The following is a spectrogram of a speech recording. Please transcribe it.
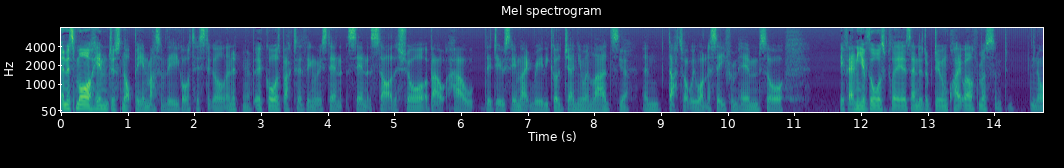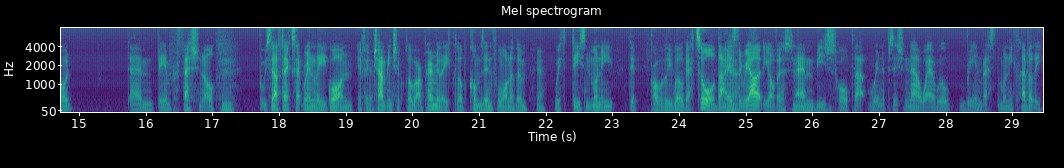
and it's more him just not being massively egotistical, and it, Yeah. it goes back to the thing we were saying, saying at the start of the show about how they do seem like really good, genuine lads, Yeah. and that's what we want to see from him. So, if any of those players ended up doing quite well from us, and you know, um, being professional, Mm. But we still have to accept we're in League One. If a Yeah. Championship club or a Premier League club comes in for one of them Yeah. with decent money, they probably will get sold. That is Yeah. the reality of it. Mm. Um, you just hope that we're in a position now where we'll reinvest the money cleverly.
